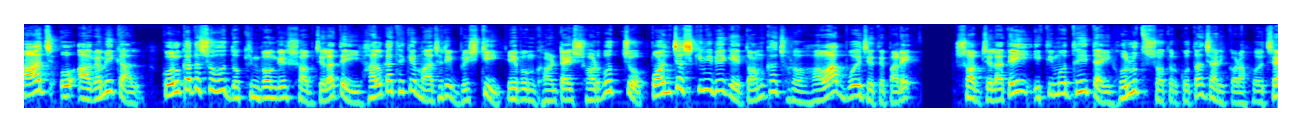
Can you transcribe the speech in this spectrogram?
আজ ও আগামীকাল কলকাতা সহ দক্ষিণবঙ্গের সব জেলাতেই হালকা থেকে মাঝারি বৃষ্টি এবং ঘন্টায় সর্বোচ্চ পঞ্চাশ কিমি বেগে দমকা ঝড়ো হাওয়া বয়ে যেতে পারে। সব জেলাতেই ইতিমধ্যেই তাই হলুদ সতর্কতা জারি করা হয়েছে।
